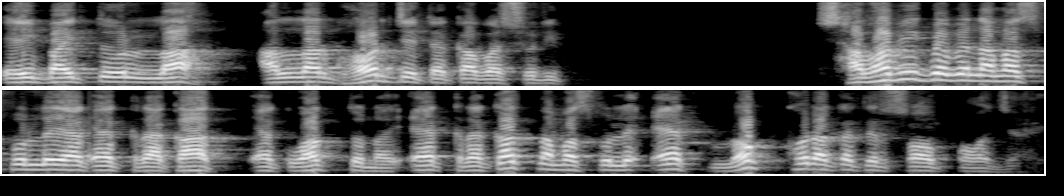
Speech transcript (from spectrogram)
এই বাইতুল্লাহ, আল্লাহর ঘর যেটা কাবা শরীফ, স্বাভাবিকভাবে নামাজ পড়লে এক রাকাত, এক ওয়াক্ত নয়, এক রাকাত নামাজ পড়লে এক লক্ষ রাকাতের সব পাওয়া যায়।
